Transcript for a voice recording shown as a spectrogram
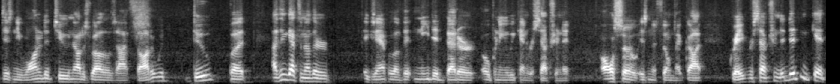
Disney wanted it to. Not as well as I thought it would do. But I think that's another example of it needed better opening weekend reception. It also isn't a film that got great reception. It didn't get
